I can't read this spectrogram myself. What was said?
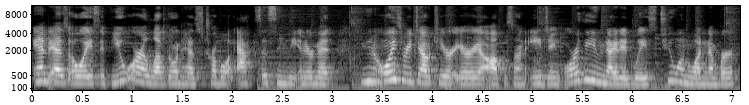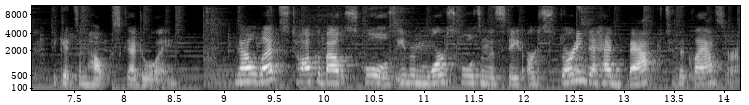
And as always, if you or a loved one has trouble accessing the internet, you can always reach out to your area office on aging or the United Way's 211 number to get some help scheduling. Now let's talk about schools. Even more schools in the state are starting to head back to the classroom.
